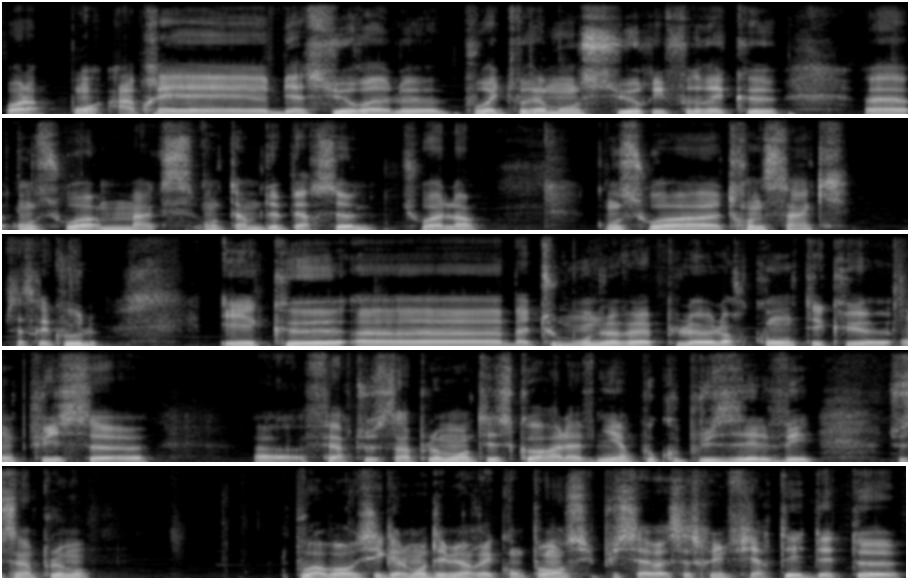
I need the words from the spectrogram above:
Voilà. Bon, après, bien sûr, pour être vraiment sûr, il faudrait que on soit max en termes de personnes, tu vois là, qu'on soit 35, ça serait cool et que euh, bah, tout le monde level leur compte et que on puisse euh, euh, faire tout simplement tes scores à l'avenir beaucoup plus élevés, tout simplement. Pour avoir aussi également des meilleures récompenses, et puis ça, ça serait une fierté d'être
